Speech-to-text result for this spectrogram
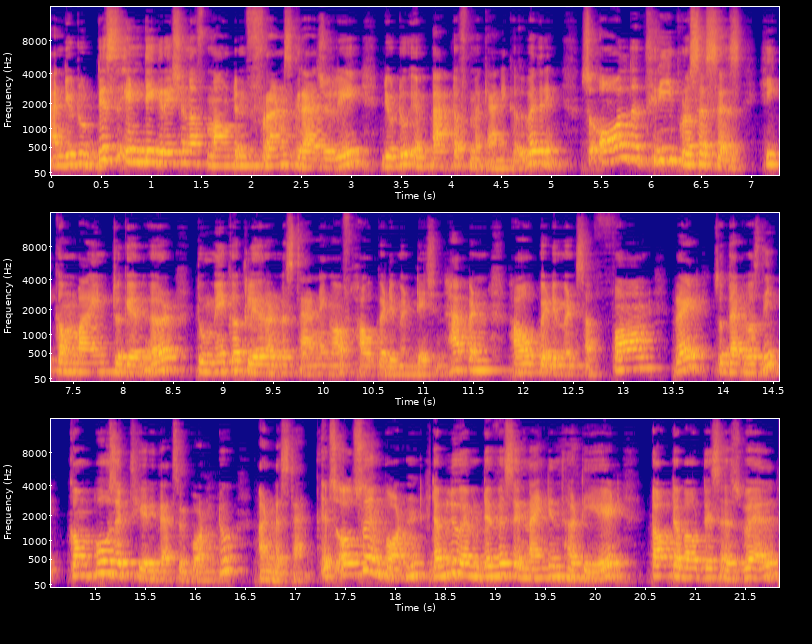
and due to disintegration of mountain fronts gradually due to impact of mechanical weathering. So all the three processes he combined together to make a clear understanding of how pedimentation happened, how pediments are formed, right? So that was the composite theory that's important to understand. It's also important, W.M. Davis in 1938 talked about this as well.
